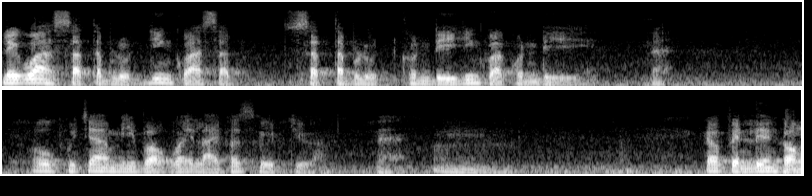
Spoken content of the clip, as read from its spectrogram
เรียกว่าสัตบุรุษยิ่งกว่าสัตสัตบุรุษคนดียิ่งกว่าคนดีนะโอ้พระเจ้ามีบอกไว้หลายพระสูตรอยู่นะอืมก็เป็นเรื่องของ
